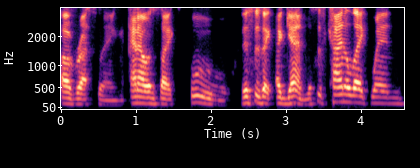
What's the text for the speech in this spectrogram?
of wrestling. And I was like, ooh, this is like again, this is kind of like when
